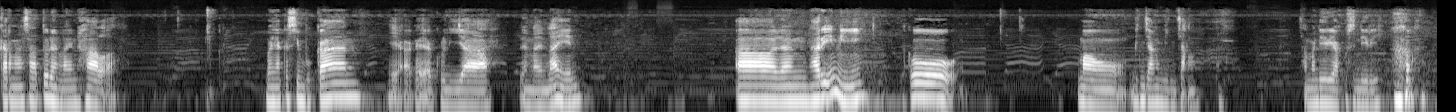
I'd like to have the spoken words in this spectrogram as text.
karena satu dan lain hal. Banyak kesibukan, ya kayak kuliah dan lain-lain. Ah, dan hari ini aku mau bincang-bincang sama diri aku sendiri.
